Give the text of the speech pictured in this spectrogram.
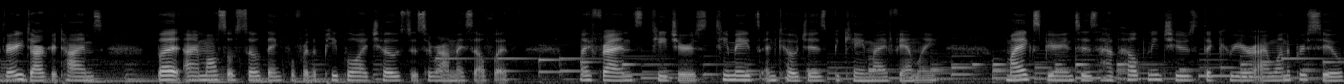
very dark at times, but I am also so thankful for the people I chose to surround myself with. My friends, teachers, teammates, and coaches became my family. My experiences have helped me choose the career I want to pursue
